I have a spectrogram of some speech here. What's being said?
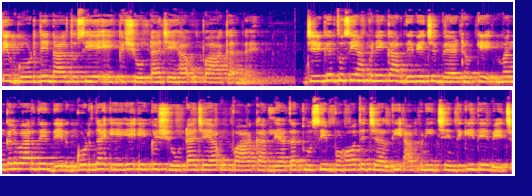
ਤੇ ਗੁੜ ਦੇ ਨਾਲ ਤੁਸੀਂ ਇਹ ਇੱਕ ਛੋਟਾ ਜਿਹਾ ਉਪਾਅ ਕਰਨਾ ਹੈ। ਜੇਕਰ ਤੁਸੀਂ ਆਪਣੇ ਘਰ ਦੇ ਵਿੱਚ ਬੈਠ ਕੇ ਮੰਗਲਵਾਰ ਦੇ ਦਿਨ ਗੁੜ ਦਾ ਇਹ ਇੱਕ ਛੋਟਾ ਜਿਹਾ ਉਪਾਅ ਕਰ ਲਿਆ ਤਾਂ ਤੁਸੀਂ ਬਹੁਤ ਜਲਦੀ ਆਪਣੀ ਜ਼ਿੰਦਗੀ ਦੇ ਵਿੱਚ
